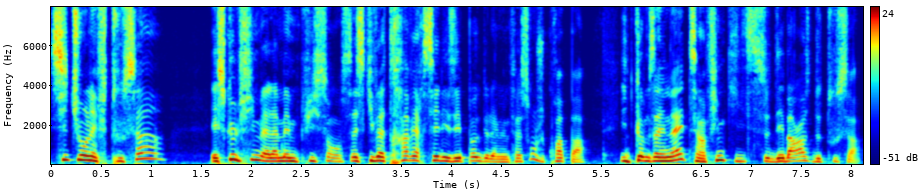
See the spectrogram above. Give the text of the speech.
Si tu enlèves tout ça, est-ce que le film a la même puissance? Est-ce qu'il va traverser les époques de la même façon? Je crois pas. It Comes at Night, c'est un film qui se débarrasse de tout ça.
